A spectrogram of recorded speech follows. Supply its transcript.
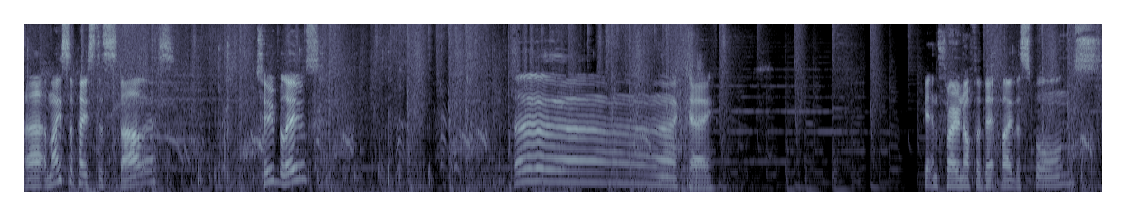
Uh, am I supposed to star this? Two blues? Uh, okay. Getting thrown off a bit by the spawns.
